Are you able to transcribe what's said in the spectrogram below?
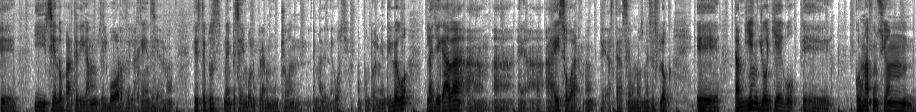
eh, y siendo parte, digamos, del board de la agencia, ¿no? este, pues me empecé a involucrar mucho en el tema del negocio, puntualmente. Y luego la llegada a, a, a, Isobar, ¿no? Eh, hasta hace unos meses Flock, eh, también yo llego eh, con una función,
